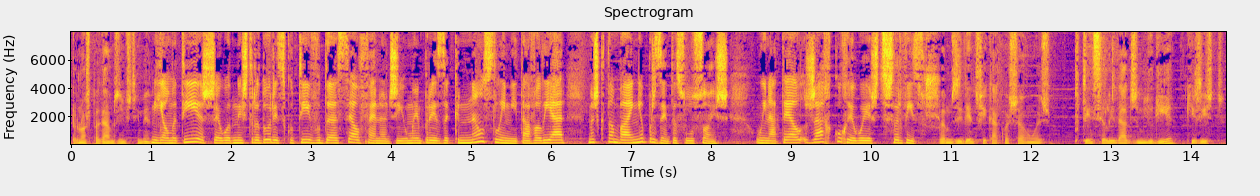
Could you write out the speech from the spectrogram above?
para nós pagarmos o investimento. Miguel Matias é o administrador executivo da Self Energy, uma empresa que não se limita a avaliar, mas que também apresenta soluções. O Inatel já recorreu a estes serviços. Vamos identificar quais são as potencialidades de melhoria que existe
